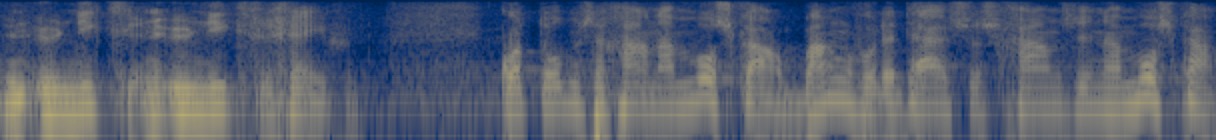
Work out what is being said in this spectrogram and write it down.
Een uniek, een uniek gegeven. Kortom, ze gaan naar Moskou. Bang voor de Duitsers gaan ze naar Moskou.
